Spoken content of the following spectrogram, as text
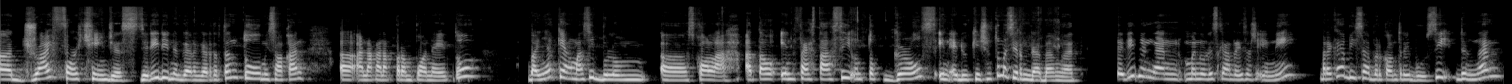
uh, drive for changes. Jadi di negara-negara tertentu, misalkan uh, anak-anak perempuannya itu banyak yang masih belum uh, sekolah atau investasi untuk girls in education itu masih rendah banget. Jadi dengan menuliskan research ini, mereka bisa berkontribusi dengan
